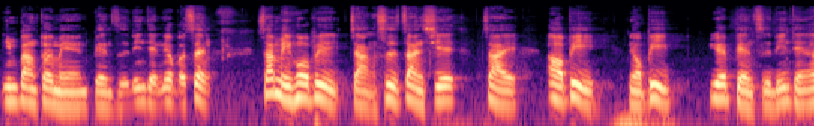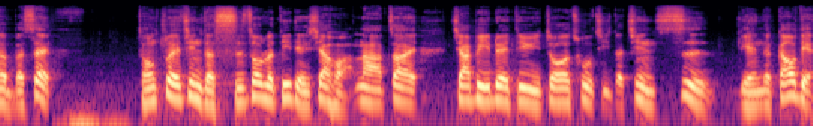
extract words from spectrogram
英镑对美元贬值零点六 percent。三名货币涨势暂歇，在澳币、纽币约贬值零点二 percent。从最近的十周的低点下滑，那在加币略低于周二触及的近四年的高点。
